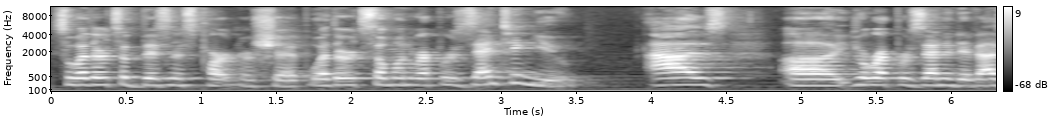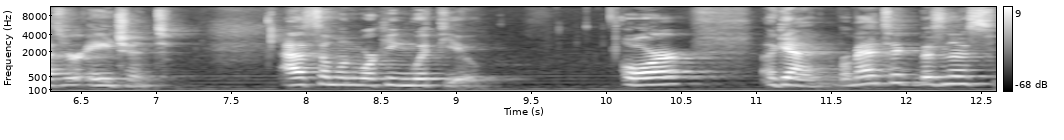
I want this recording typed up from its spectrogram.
So, whether it's a business partnership, whether it's someone representing you as uh, your representative, as your agent, as someone working with you, or again, romantic business,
